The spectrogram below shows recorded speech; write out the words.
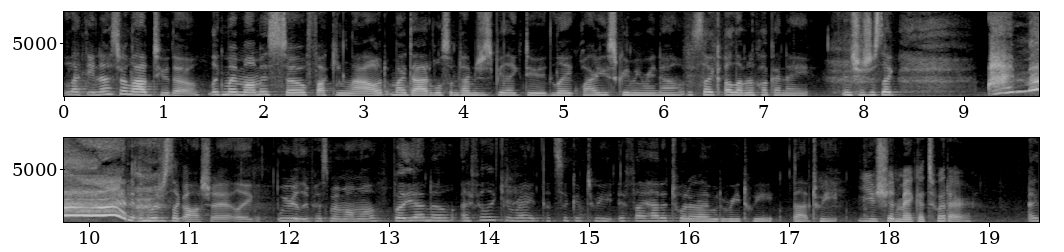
like Latinas are loud too, though. Like my mom is so fucking loud. My dad will sometimes just be like, "Dude, like, why are you screaming right now? It's like 11 o'clock at night," and she's just like, "I'm mad," and we're just like, "Oh shit!" Like we really pissed my mom off. But yeah, no, I feel like you're right. That's a good tweet. If I had a Twitter, I would retweet that tweet. You should make a Twitter. I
